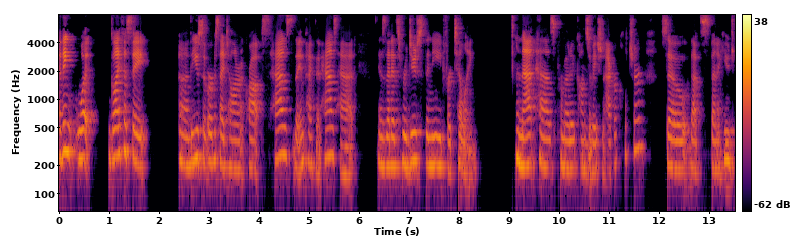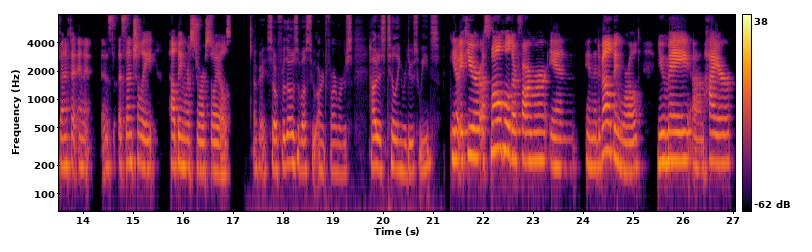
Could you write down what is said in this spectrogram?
I think what glyphosate, uh, the use of herbicide tolerant crops, has the impact it has had is that it's reduced the need for tilling. And that has promoted conservation agriculture. So that's been a huge benefit, and it is essentially helping restore soils. Okay, so for those of us who aren't farmers, how does tilling reduce weeds? You know, if you're a smallholder farmer in in the developing world, you may um, hire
